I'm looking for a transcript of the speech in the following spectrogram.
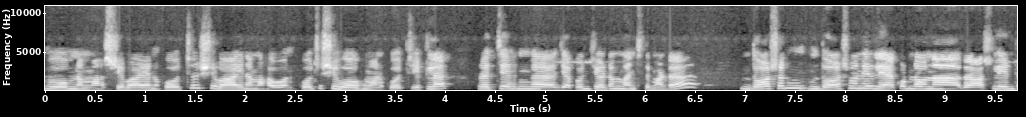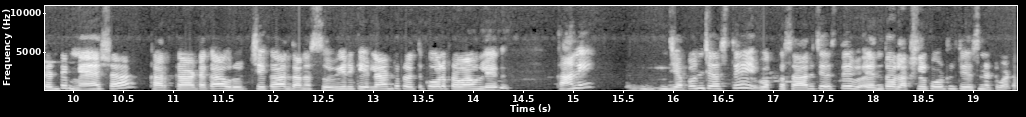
ఓం నమ శివాయ అనుకోవచ్చు శివాయ నమ అనుకోవచ్చు శివోహం అనుకోవచ్చు. ఇట్లా ప్రత్యేకంగా జపం చేయడం మంచిదన్నమాట. దోషం దోషం అనేది లేకుండా ఉన్న రాశులు ఏంటంటే మేష కర్కాటక వృచ్చిక ధనస్సు. వీరికి ఎలాంటి ప్రతికూల ప్రభావం లేదు. కానీ జపం చేస్తే ఒక్కసారి చేస్తే ఎంతో లక్షల కోట్లు చేసినట్టుమాట.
